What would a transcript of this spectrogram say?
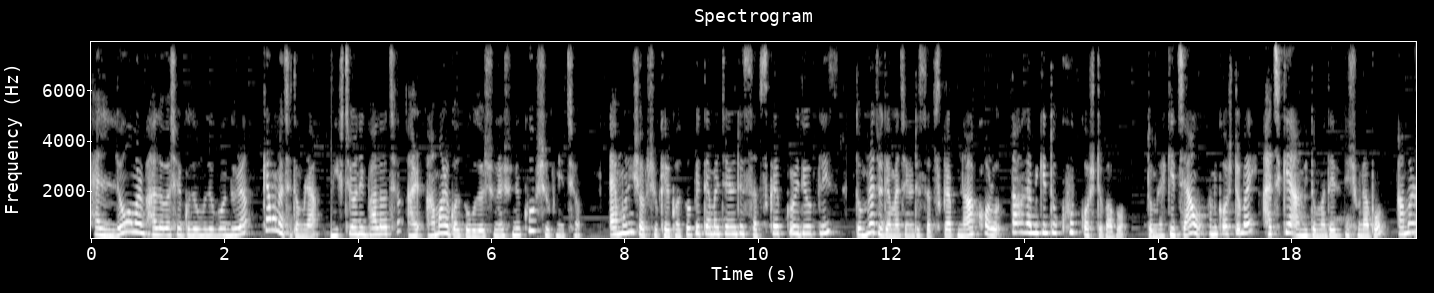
হ্যালো আমার ভালোবাসার গুলোমুলো বন্ধুরা, কেমন আছো তোমরা? নিশ্চয়ই অনেক ভালো আছো, আর আমার গল্পগুলো শুনে শুনে খুব সুখ নিচ্ছ। এমনই সব সুখের গল্প পেতে আমার চ্যানেলটি সাবস্ক্রাইব করে দিও প্লিজ। তোমরা যদি আমার চ্যানেলটি সাবস্ক্রাইব না করো, তাহলে আমি কিন্তু খুব কষ্ট পাবো। তোমরা কি চাও আমি কষ্ট পাই? আজকে আমি তোমাদের শোনাবো আমার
